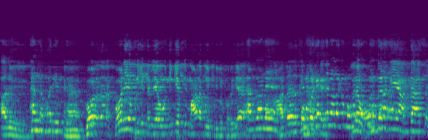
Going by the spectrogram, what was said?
அது. அந்த மாதிரி இருக்கு. ஆ, கோழி தானே கோழியே பிடிக்க தெரியல நீங்க எப்படி மானை போய் பிடிக்க போறீங்க? அதுதானே. உங்களுக்கு அந்த ஆசை.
